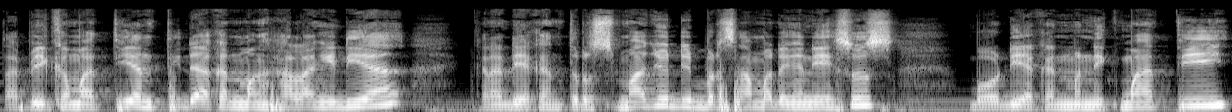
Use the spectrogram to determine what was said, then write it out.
tapi kematian tidak akan menghalangi dia karena dia akan terus maju bersama dengan Yesus, bahwa dia akan menikmati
